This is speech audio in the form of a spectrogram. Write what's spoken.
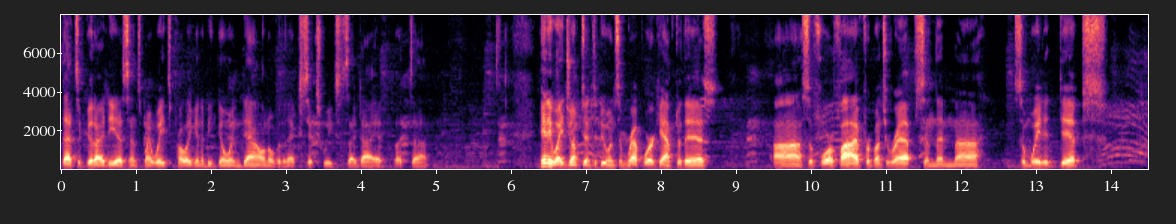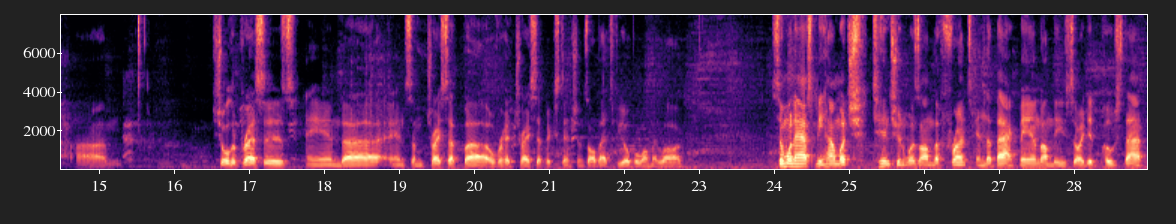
that's a good idea since my weight's probably going to be going down over the next six weeks as I diet. But uh, anyway, jumped into doing some rep work after this. Uh, so four or five for a bunch of reps, and then uh, some weighted dips, um, shoulder presses, and uh, and some tricep uh, overhead tricep extensions. All that's viewable on my log. Someone asked me how much tension was on the front and the back band on these, so I did post that.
